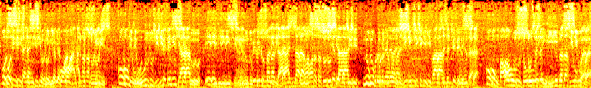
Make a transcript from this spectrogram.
Você está em sintonia com a Rádio Nações. Conteúdo diferenciado, evidenciando personalidades da nossa sociedade. No programa Gente que faz a diferença. Com Paulo Souza e Nilo da Silva.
